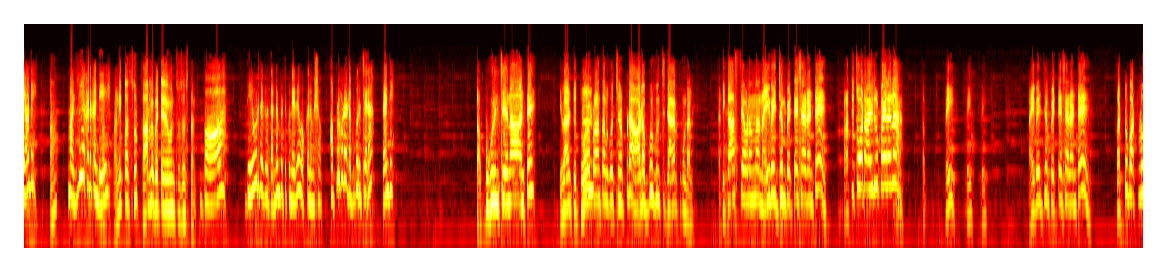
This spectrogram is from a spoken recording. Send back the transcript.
ఏమండి? మళ్ళీ ఎక్కడికండి? మనీ పర్సు కార్లో పెట్టేదేమో చూసొస్తాను. బా దేవుడి దగ్గర దండం పెట్టుకునేది ఒక్క నిమిషం. అప్పుడు కూడా డబ్బు గురించారా రండి. డబ్బు గురించేనా అంటే ఇలాంటి దూర. ప్రాంతాలకు వచ్చినప్పుడే ఆ డబ్బుల గురించి జాగ్రత్తగా ఉండాలి. అది కాస్త ఎవడన్నా నైవేద్యం పెట్టేశాడంటే ప్రతి చోట ఐదు రూపాయలేనా? వెయ్యి వెయ్యి వెయ్యి. నైవేద్యం పెట్టేశాడంటే కట్టుబట్టలు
